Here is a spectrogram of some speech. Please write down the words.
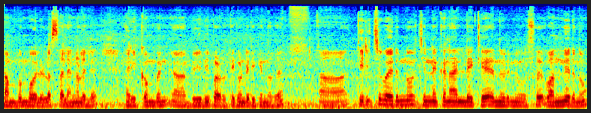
കമ്പം പോലുള്ള സ്ഥലങ്ങളിൽ അരിക്കൊമ്പൻ ഭീതി പടർത്തിക്കൊണ്ടിരിക്കുന്നത്. തിരിച്ചു വരുന്നു ചിന്നക്കനാലിലേക്ക് എന്നൊരു ന്യൂസ് വന്നിരുന്നു.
